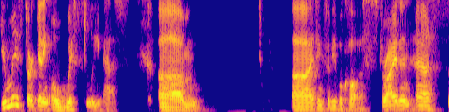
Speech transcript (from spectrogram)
you may start getting a whistly S. Um, uh, I think some people call it a strident S.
